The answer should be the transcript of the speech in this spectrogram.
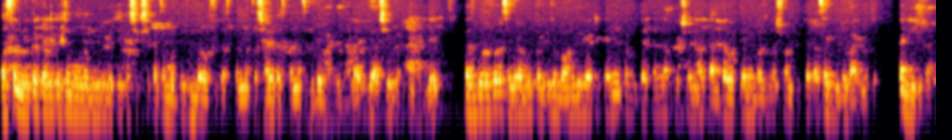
असं मेकर तालुक्याच्या मोहनाबुद्रुक येथे एका शिक्षकाचा मध्यधुंद अवस्थेत असतानाचा शाळेत असतानाचा व्हिडिओ व्हायरल झाला ही अशी घटना घडली. त्याचबरोबर संग्रामपूर तालुक्याच्या बावनगिरी या ठिकाणी एका विद्यार्थ्यांना पोषण कागदावरती आणि बाजूला श्वान पितात असा एक व्हिडिओ व्हायरल होतो. काय नेमकी कारवाई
